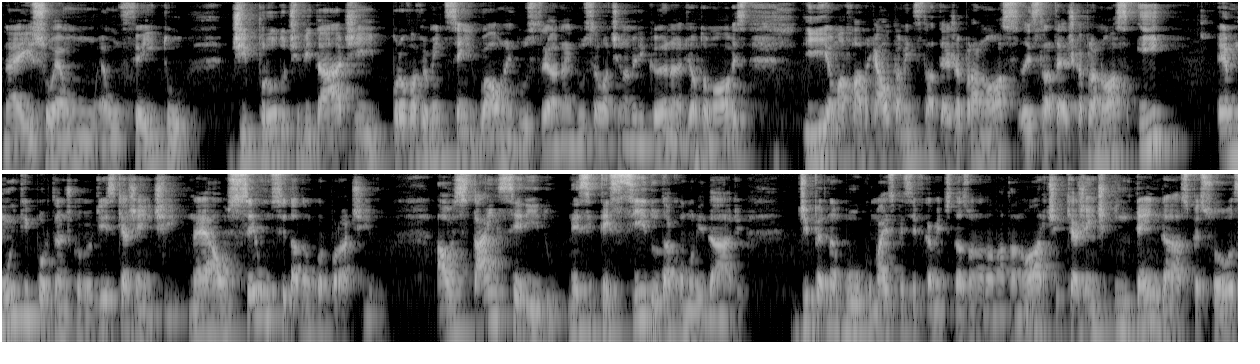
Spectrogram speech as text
Né? Isso é um, é um feito de produtividade provavelmente sem igual na indústria, na indústria latino-americana de automóveis e é uma fábrica altamente estratégica para nós, estratégica para nós e é muito importante, como eu disse, que a gente, né, ao ser um cidadão corporativo, ao estar inserido nesse tecido da comunidade de Pernambuco, mais especificamente da zona da Mata Norte, que a gente entenda as pessoas,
